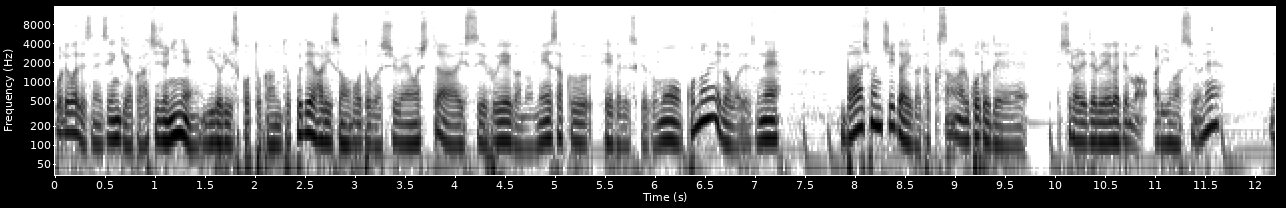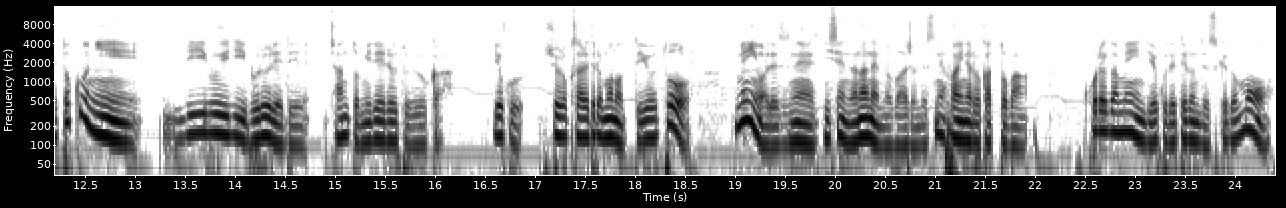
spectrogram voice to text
これはですね、1982年、リドリー・スコット監督でハリソン・フォードが主演をした SF 映画の名作映画ですけども、この映画はですね、バージョン違いがたくさんあることで知られてる映画でもありますよね。で特に DVD、ブルーレイでちゃんと見れるというか、よく収録されてるものっていうと、メインはですね、2007年のバージョンですね、ファイナルカット版。これがメインでよく出てるんですけども、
